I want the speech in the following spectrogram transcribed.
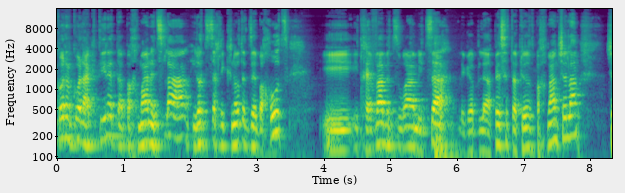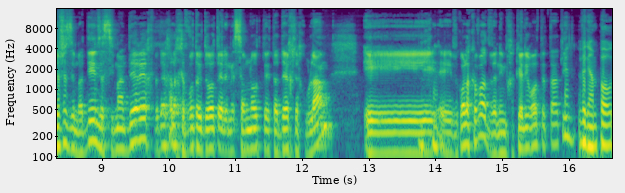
קודם כל להקטין את הפחמן אצלה, היא לא תצטרך לקנות את זה בחוץ, היא התחייבה בצורה אמיצה לגב, לאפס את הפליטות הפחמן שלה, אני חושב שזה מדהים, זה סימן דרך, בדרך כלל החברות הגדולות האלה מסמנות את הדרך לכולם, אה, אה, וכל הכבוד, ואני מחכה לראות את העתיד. כן, וגם פה,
